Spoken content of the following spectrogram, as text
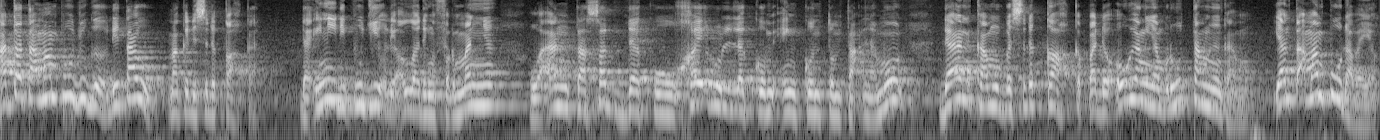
Atau tak mampu juga dia tahu maka disedekahkan dan ini dipuji oleh Allah dengan firman-Nya wa antasaddaqu khairul lakum in kuntum ta'lamun. Dan kamu bersedekah kepada orang yang berhutang dengan kamu yang tak mampu dah bayar.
